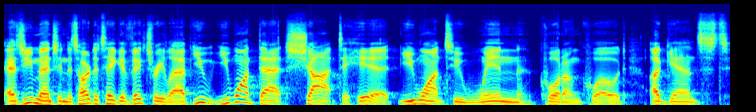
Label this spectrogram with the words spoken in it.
as you mentioned, it's hard to take a victory lap. You you want that shot to hit. You want to win, quote unquote, against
